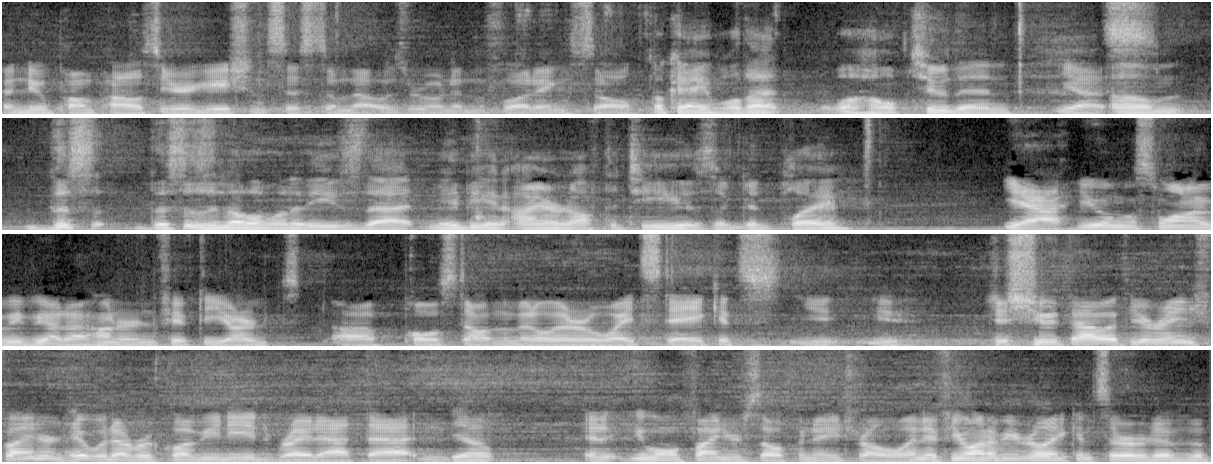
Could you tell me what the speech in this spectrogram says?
a, a new pump house irrigation system that was ruined in the flooding. So Okay, well that will help too then. yes, Um, this this is another one of these that maybe an iron off the tee is a good play. yeah, you almost want to. We've got a 150 yard uh, post out in the middle there, a white stake. It's you, you just shoot that with your rangefinder and hit whatever club you need right at that, and Yeah. it, you won't find yourself in any trouble. And if you want to be really conservative, the,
